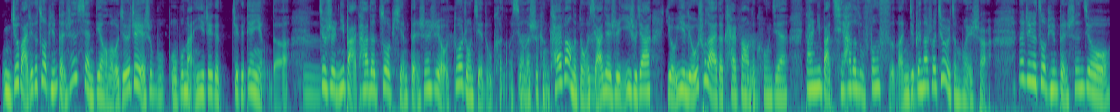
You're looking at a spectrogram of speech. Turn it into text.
你就把这个作品本身限定了。我觉得这也是不我不满意这个这个电影的，就是你把他的作品本身是有多种解读可能性的，是很开放的东西，而且是艺术家有意留出来的开放的空间。但是你把其他的路封死了，你就跟他说就是这么回事儿，那这个作品本身就。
